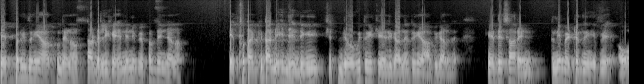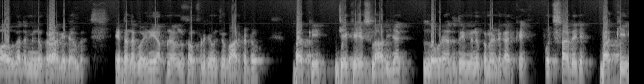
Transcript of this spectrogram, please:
ਪੇਪਰ ਵੀ ਤੁਸੀਂ ਆਪ ਦੇਣਾ ਤੁਹਾਡੇ ਲਈ ਕਿਸੇ ਨੇ ਨਹੀਂ ਪੇਪਰ ਦੇਣ ਜਾਣਾ। ਇੱਥੋਂ ਤੱਕ ਕਿ ਤੁਹਾਡੀ ਜ਼ਿੰਦਗੀ 'ਚ ਜੋ ਵੀ ਤੁਸੀਂ ਚੇਂਜ ਕਰਨੇ ਤੁਸੀਂ ਆਪ ਹੀ ਕਰਦੇ ਕਿਸੇ ਸਾਰੇ ਨਹੀਂ ਬੈਠੇ ਤੁਸੀਂ ਵੀ ਉਹ ਆਊਗਾ ਤਾਂ ਮੈਨੂੰ ਕਰਵਾ ਕੇ ਜਾਊਗਾ। ਇਦਾਂ ਦਾ ਕੁਝ ਨਹੀਂ, ਆਪਣੇ ਆਪ ਨੂੰ ਕੰਫਰਟ ਜ਼ੋਨ ਚੋਂ ਬਾਹਰ ਕੱਢੋ। ਬਾਕੀ ਜੇ ਕਿਸੇ ਸਲਾਹ ਦੀ ਜਾਂ ਲੋੜ ਹੈ ਤਾਂ ਤੁਸੀਂ ਮੈਨੂੰ ਕਮੈਂਟ ਕਰਕੇ ਪੁੱਛ ਸਕਦੇ ਜੇ। ਬਾਕੀ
